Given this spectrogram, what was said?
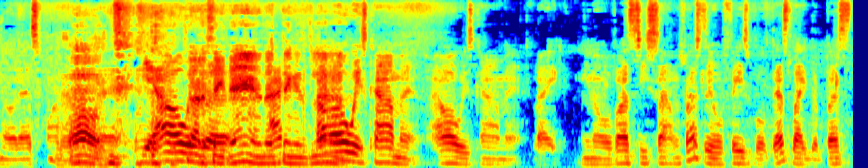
No, that's fine. Oh, Yeah, I always Try to say, uh, "Damn, that I- thing is I always comment. I always comment. Like you know, if I see something, especially on Facebook, that's like the best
